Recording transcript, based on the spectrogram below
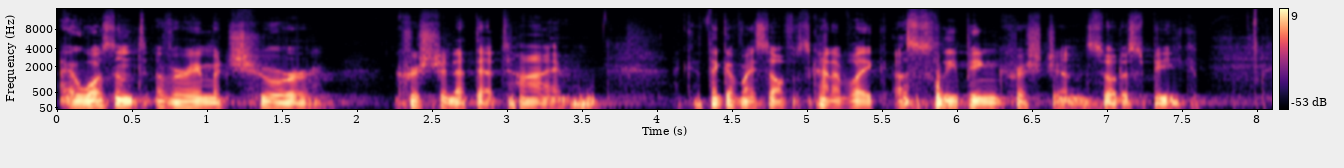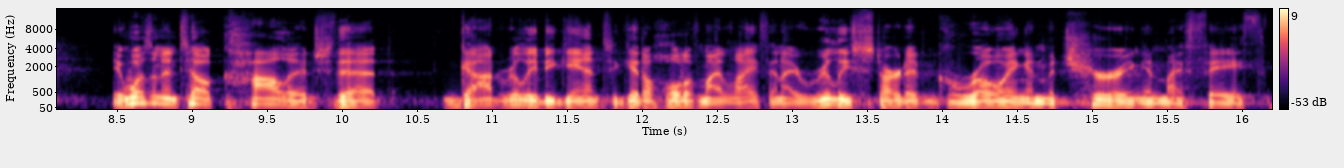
I wasn't a very mature Christian at that time. I think of myself as kind of like a sleeping Christian, so to speak. It wasn't until college that God really began to get a hold of my life, and I really started growing and maturing in my faith.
